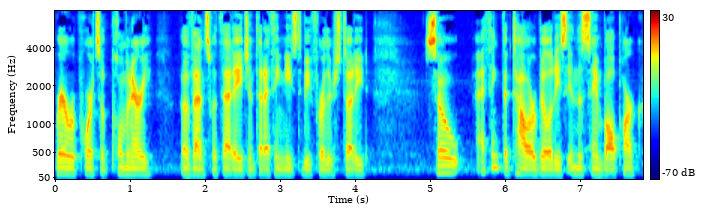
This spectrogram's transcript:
rare reports of pulmonary events with that agent that I think needs to be further studied. So I think the tolerability is in the same ballpark.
